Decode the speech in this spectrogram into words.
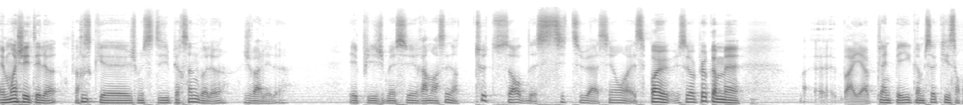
et moi, j'ai été là parce que je me suis dit, personne ne va là, je vais aller là. Et puis, je me suis ramassé dans toutes sortes de situations. Euh, C'est pas un, c'est un peu comme. euh, euh, ben, il y a plein de pays comme ça qui sont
